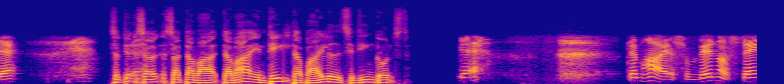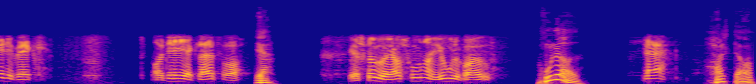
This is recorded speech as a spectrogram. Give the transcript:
Ja, Så, det, ja. så, så der, var, der var en del, der bejlede til din gunst? ja. Dem har jeg som venner stadigvæk. Og det er jeg glad for. Ja. Jeg skriver jo også 100 julebrev. 100? Ja, Hold da op.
